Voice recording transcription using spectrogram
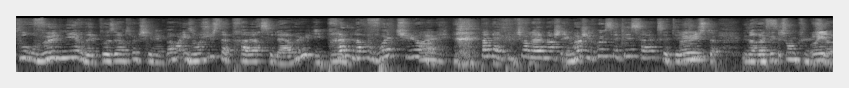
pour venir déposer un truc chez mes parents, ils ont juste à traverser la rue, ils prennent leur voiture. Ouais. Ils pas la culture de la marche. Et moi j'ai cru que c'était ça, que c'était Oui. juste une réflexion c'est-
